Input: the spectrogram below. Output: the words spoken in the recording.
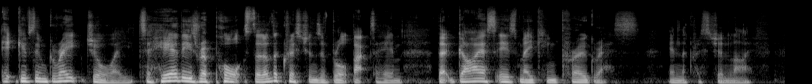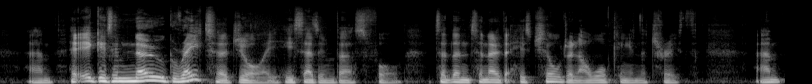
it gives him great joy to hear these reports that other Christians have brought back to him that Gaius is making progress in the Christian life. Um, it, gives him no greater joy, he says in verse 4, to than to know that his children are walking in the truth. Um,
